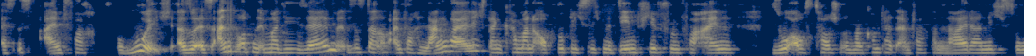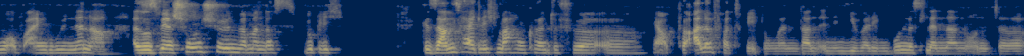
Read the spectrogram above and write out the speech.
es ist einfach ruhig. Also es antworten immer dieselben. Es ist dann auch einfach langweilig. Dann kann man auch wirklich sich mit den vier, fünf Vereinen so austauschen und man kommt halt einfach dann leider nicht so auf einen grünen Nenner. Also es wäre schon schön, wenn man das wirklich gesamtheitlich machen könnte für, äh, ja, für alle Vertretungen dann in den jeweiligen Bundesländern und äh,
